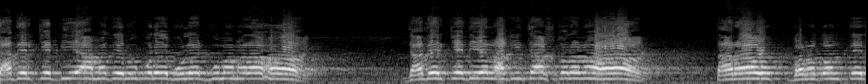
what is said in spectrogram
যাদেরকে দিয়ে আমাদের উপরে বুলেট বোমা মারা হয় যাদেরকে দিয়ে লাঠি চার্জ করানো হয়, তারাও গণতন্ত্রের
